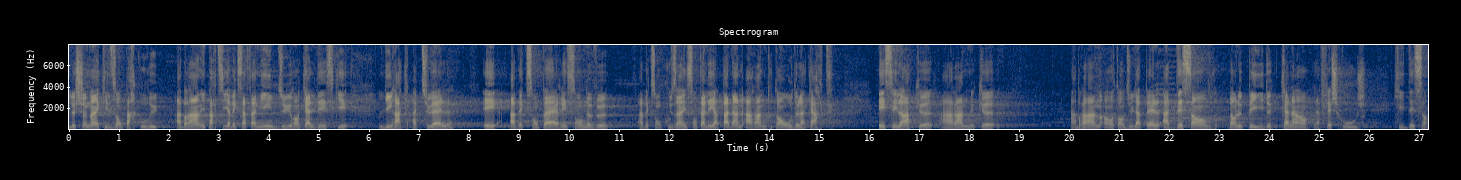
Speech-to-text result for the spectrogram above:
le chemin qu'ils ont parcouru. Abraham est parti avec sa famille dur en Chaldée, ce qui est l'Irak actuel, et avec son père et son neveu, avec son cousin, ils sont allés à Padan Aran, tout en haut de la carte. Et c'est là Aran, que Abraham a entendu l'appel à descendre dans le pays de Canaan, la flèche rouge qui descend.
